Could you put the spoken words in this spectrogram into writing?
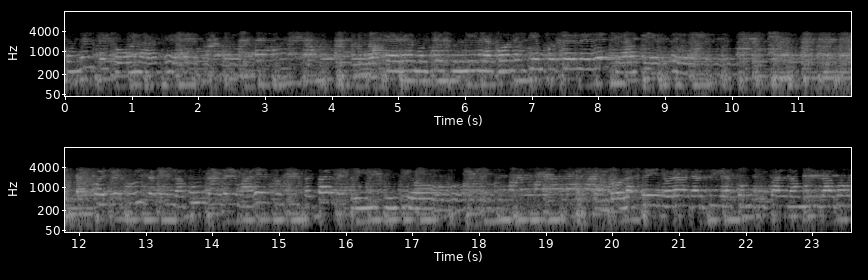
con el chocolate. No queremos que su niña con el tiempo se le eche a perder. Pues resulta que en la punta de maestros y saltar de principio. Cuando la señora García con su falda muy labor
